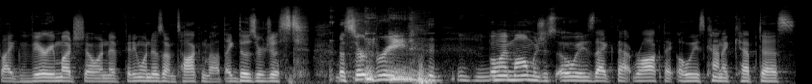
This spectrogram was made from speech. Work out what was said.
like very much so. And if anyone knows what I'm talking about, like those are just a certain breed. But my mom was just always like that rock that always kind of kept us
